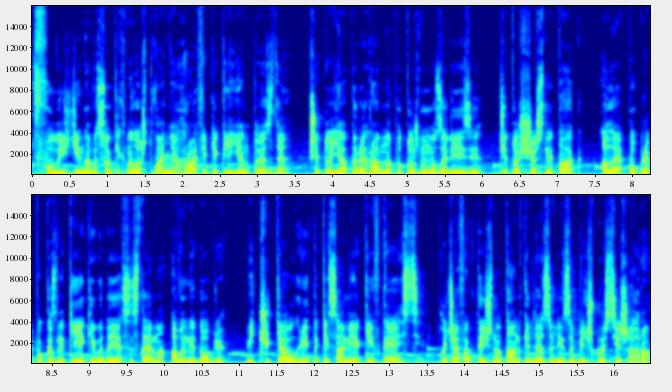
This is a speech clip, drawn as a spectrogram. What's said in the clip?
в Full HD на високих налаштуваннях графіки клієнту SD. Чи то я переграв на потужному залізі, чи то щось не так, але попри показники, які видає система, а вони добрі, відчуття у грі такі самі, як і в КС. Хоча фактично танки для заліза більш простіша гра.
